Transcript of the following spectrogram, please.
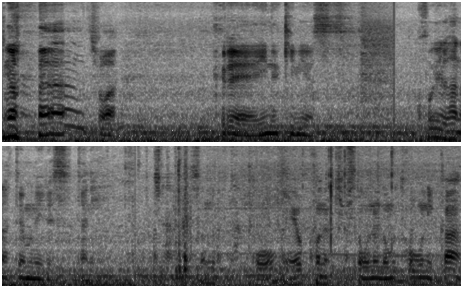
좋아. 그래 이 느낌이었어 코일 하나 때문에 이랬었다니. 자 선루프 닫고 에어컨을 킵시다. 오늘 너무 더우니까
